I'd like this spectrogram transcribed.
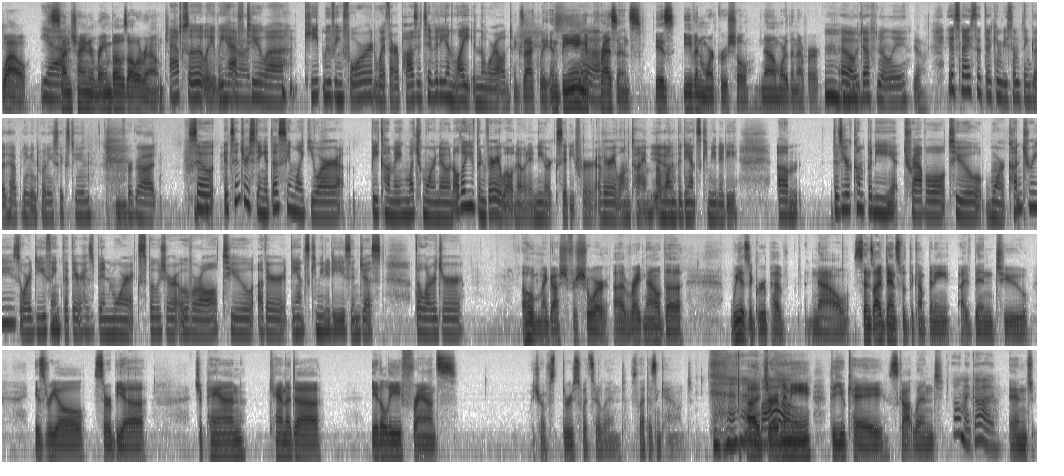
wow. Yeah. Sunshine and rainbows all around. Absolutely. We my have God. to uh, keep moving forward with our positivity and light in the world. Exactly. And being Yeah. a presence is even more crucial now more than ever. Oh, definitely. Yeah. It's nice that there can be something good happening in 2016. Mm-hmm. Forgot. So it's interesting. It does seem like you are becoming much more known, although you've been very well known in New York City for a very long time Yeah. among the dance community. Um, does your company travel to more countries, or do you think that there has been more exposure overall to other dance communities and just the larger? Oh my gosh, for sure. Uh, right now, the we as a group have now since I've danced with the company, I've been to Israel, Serbia, Japan, Canada, Italy, France. We drove through Switzerland, so that doesn't count. uh, Wow. Germany, the UK, Scotland, Oh my God. and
